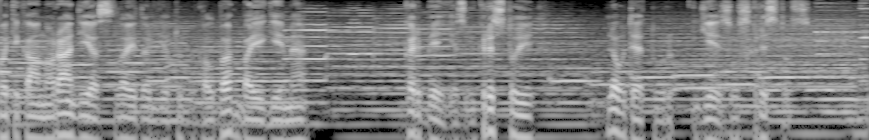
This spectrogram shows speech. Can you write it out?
Vatikano radijas laidą lietuvių kalba baigėme. Garbė Jėzui Kristui Liaudetur Jėzus Kristus.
